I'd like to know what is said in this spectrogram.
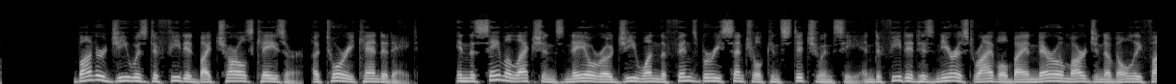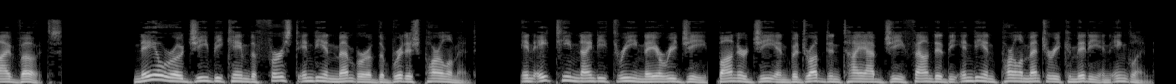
Banerjee was defeated by Charles Cayzer, a Tory candidate. In the same elections Naoroji won the Finsbury Central constituency and defeated his nearest rival by a narrow margin of only five votes. Naoroji became the first Indian member of the British Parliament. In 1893 Naoroji, Banerjee and Badruddin Tyabji founded the Indian Parliamentary Committee in England.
